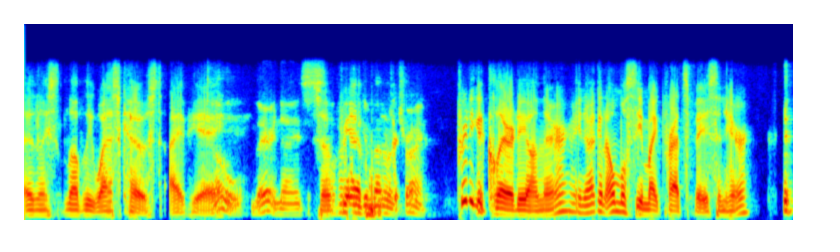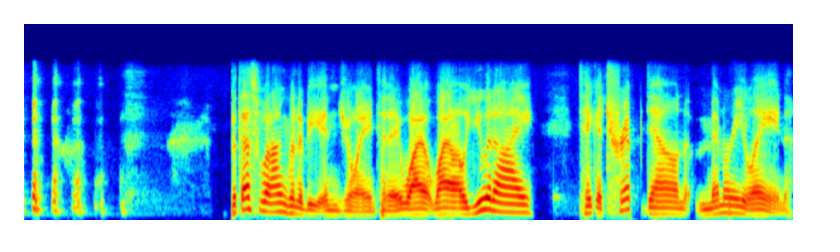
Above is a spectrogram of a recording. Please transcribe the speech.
a nice lovely West Coast IPA. Oh, very nice. So I'll have to give that one a try. Pretty good clarity on there. You know, I can almost see Mike Pratt's face in here. but that's what I'm going to be enjoying today. While while you and I take a trip down memory lane,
